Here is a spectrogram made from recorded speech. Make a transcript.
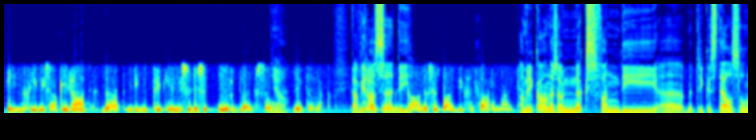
en chemies akkuraat werk met die matriek en so dis 'n oorblyfsel ja. letterlik. Ja, wie as die Amerikaners is baie die vervaardigheid. Amerikaners hou niks van die uh matrieke stelsel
